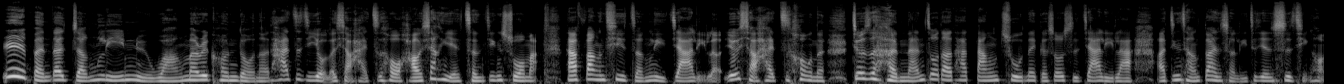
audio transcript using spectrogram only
日本的整理女王 Marie Kondo 呢，她自己有了小孩之后，好像也曾经说嘛，她放弃整理家里了。有小孩之后呢，就是很难做到她当初那个收拾家里啦啊，经常断舍离这件事情哈。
